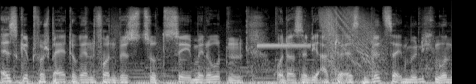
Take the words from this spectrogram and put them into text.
Es gibt Verspätungen von bis zu 10 Minuten. Und das sind die aktuellsten Blitzer in München und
